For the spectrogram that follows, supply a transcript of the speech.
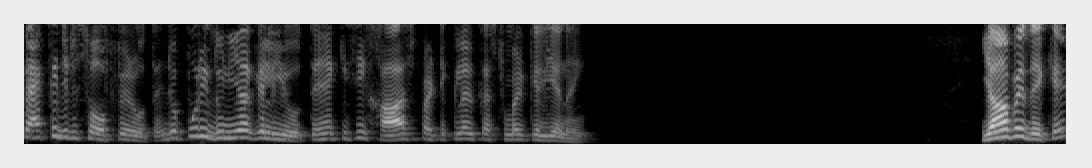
पैकेज सॉफ्टवेयर होते हैं, जो पूरी दुनिया के लिए होते हैं, किसी खास पर्टिकुलर कस्टमर के लिए नहीं। यहाँ पे देखें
